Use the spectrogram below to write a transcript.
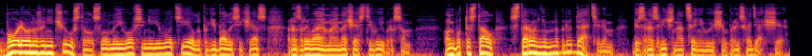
Боли он уже не чувствовал, словно и вовсе не его тело погибало сейчас, разрываемое на части выбросом. Он будто стал сторонним наблюдателем, безразлично оценивающим происходящее.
